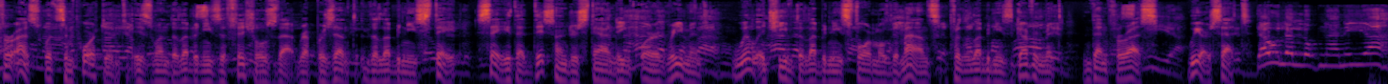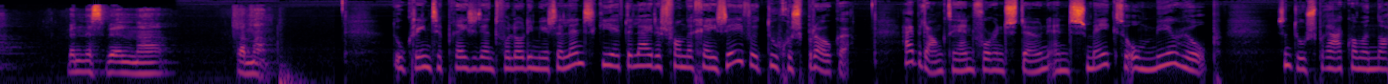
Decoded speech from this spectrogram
For us, what's important is when the Lebanese officials that represent the Lebanese state say that this understanding or agreement will achieve the Lebanese formal demands for the Lebanese government, then for us, we are set. De Oekraïense president Volodymyr Zelensky heeft de leiders van de G7 toegesproken. Hij bedankte hen voor hun steun en smeekte om meer hulp. Zijn toespraak kwam een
